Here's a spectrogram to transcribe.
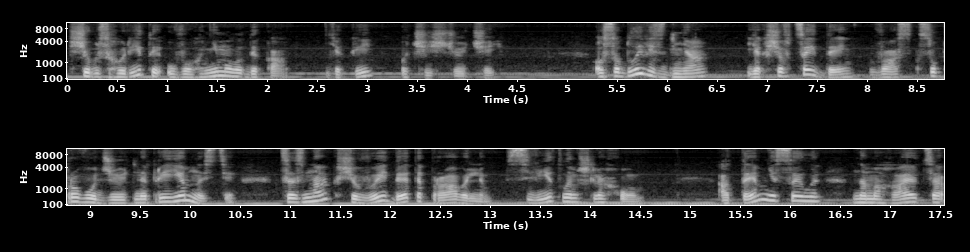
щоб згоріти у вогні молодика, який очищуючий. Особливість дня, якщо в цей день вас супроводжують неприємності, це знак, що ви йдете правильним, світлим шляхом, а темні сили намагаються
